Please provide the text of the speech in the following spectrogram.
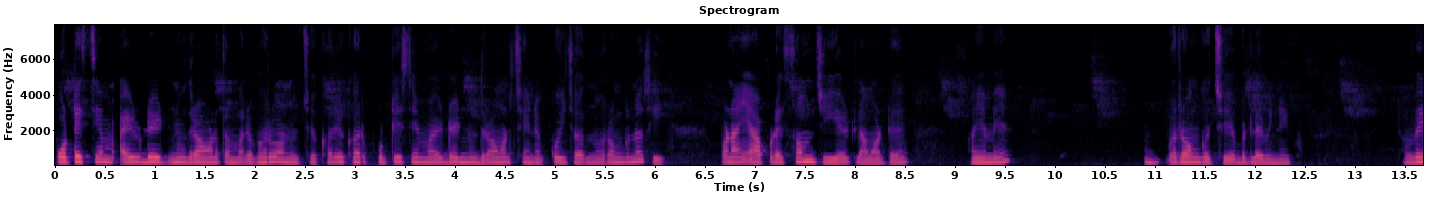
પોટેશિયમ આયોડાઇડનું દ્રાવણ તમારે ભરવાનું છે. ખરેખર પોટેશિયમ આયોડાઇડનું દ્રાવણ છે એને કોઈ જાતનો રંગ નથી. પણ અહીંયા આપણે સમજીએ એટલા માટે અહીંયા મેં રંગ છે બદલાવી નાખ્યો. હવે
